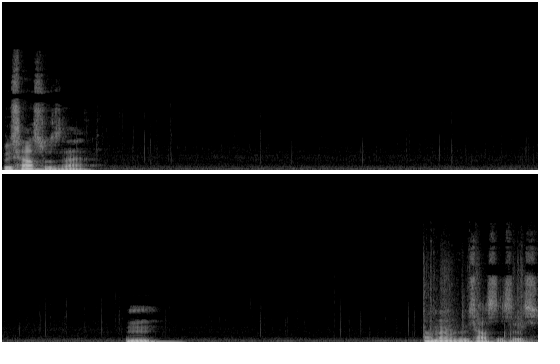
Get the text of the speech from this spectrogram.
Whose house was that? Hmm. I don't remember whose house this is.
